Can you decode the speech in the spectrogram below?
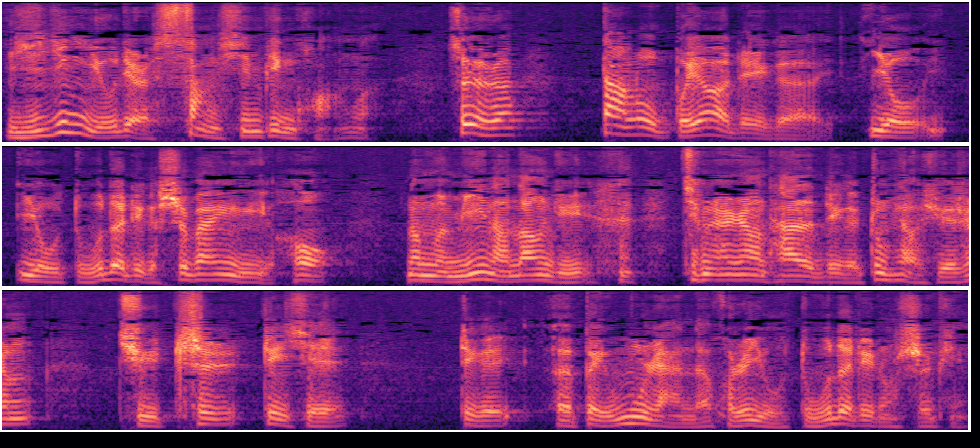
已经有点丧心病狂了，所以说大陆不要这个有有毒的这个石斑鱼以后，那么民进党当局竟然让他的这个中小学生去吃这些这个呃被污染的或者有毒的这种食品，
